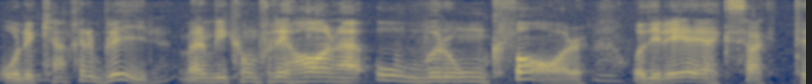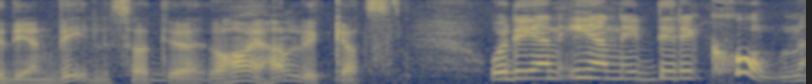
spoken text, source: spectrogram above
Och det kanske det blir. Men vi kommer få ha den här oron kvar. Och det är det exakt det den vill. Så att, då har han lyckats. Och det är en enig direktion.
